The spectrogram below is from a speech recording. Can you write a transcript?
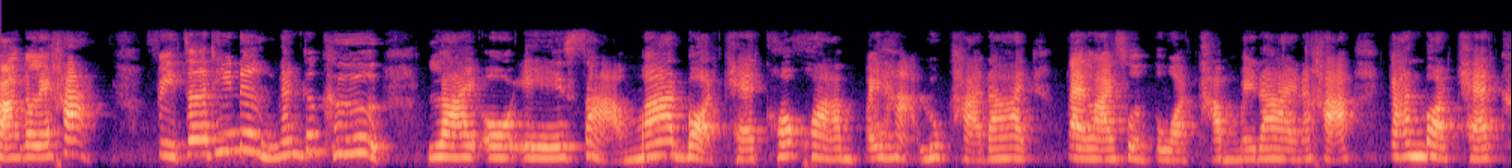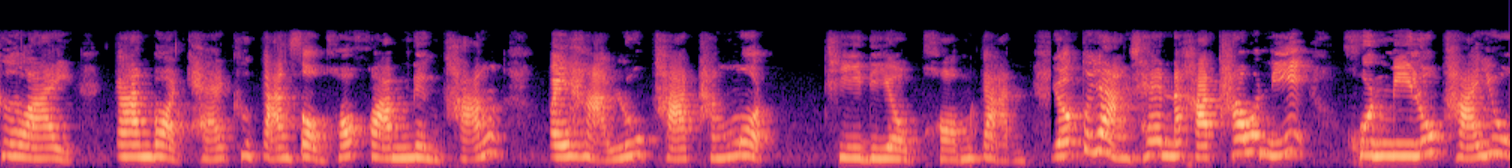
ฟังกันเลยค่ะ ฟีเจอร์ที่ 1 นั่นก็คือ Line OA สามารถบอร์ดแคสข้อความไปหาลูกค้าได้ แต่ Line ส่วนตัวทำไม่ได้นะคะ การบอร์ดแคสคืออะไร การบอร์ดแคสคือการส่งข้อความ 1 ครั้ง ไปหาลูกค้าทั้งหมดทีเดียวพร้อมกัน ยกตัวอย่างเช่นนะคะ ถ้าวันนี้ คุณมีลูกค้าอยู่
